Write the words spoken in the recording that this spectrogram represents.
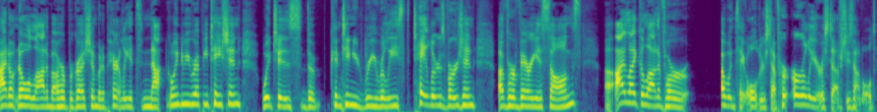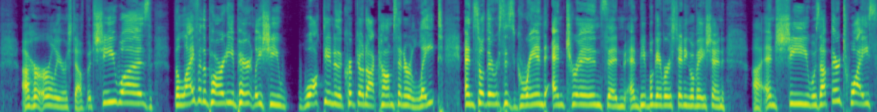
I don't know a lot about her progression, but apparently it's not going to be Reputation, which is the continued re release, Taylor's version of her various songs. Uh, I like a lot of her, I wouldn't say older stuff, her earlier stuff. She's not old, uh, her earlier stuff, but she was the life of the party. Apparently, she walked into the crypto.com center late. And so there was this grand entrance, and, and people gave her a standing ovation. Uh, and she was up there twice,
